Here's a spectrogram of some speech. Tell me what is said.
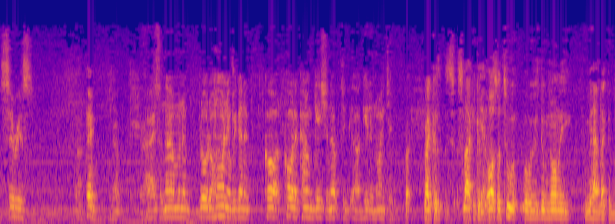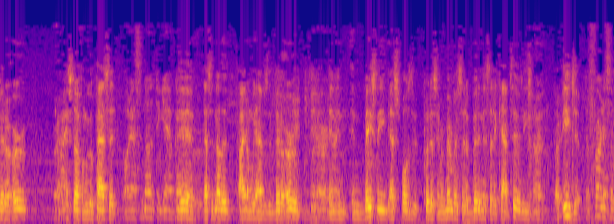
serious uh, thing. All right. So now I'm gonna blow the horn, and we're gonna call call the congregation up to uh, get anointed. Right, because Slacky, because Yeah. also too, what we would do normally, we have like the bitter herb and stuff, and we would pass it. Oh, that's another thing. Yeah. Go Yeah, that's another item we have is the bitter herb, Yeah, all right, and, right. and and basically that's supposed to put us in remembrance of the bitterness of the captivity Right. of Egypt, The furnace of,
